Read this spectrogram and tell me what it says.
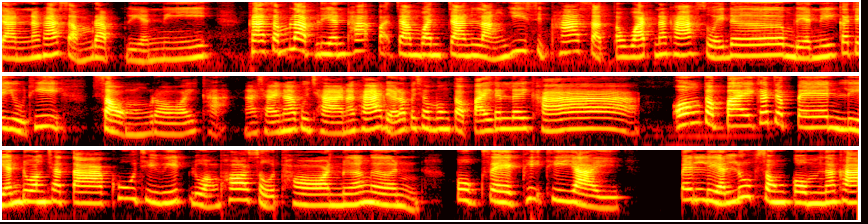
จันทร์นะคะสำหรับเหรียญนี้ค่ะสำหรับเหรียญพระประจำวันจันทร์หลัง 25 ศตวรรษนะคะ สวยเดิม เหรียญนี้ก็จะอยู่ที่ 200 ค่ะ นะใช้หน้าบูชานะคะ เดี๋ยวเราไปชมองค์ต่อไปกันเลยค่ะ องค์ต่อไปก็จะเป็นเหรียญดวงชะตาคู่ชีวิตหลวงพ่อโสธรเนื้อเงิน ปลุกเสกพิธีใหญ่ เป็นเหรียญรูปทรงกลมนะคะ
